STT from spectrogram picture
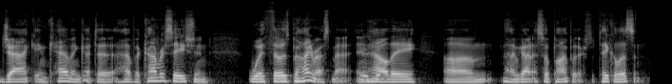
Jack and Kevin got to have a conversation with those behind RussMatt and how they um, have gotten it so popular. So take a listen.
